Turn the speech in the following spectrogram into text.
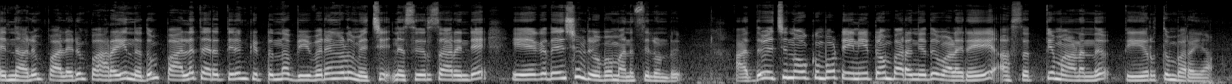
എന്നാലും പലരും പറയുന്നതും പലതരത്തിലും കിട്ടുന്ന വിവരങ്ങളും വെച്ച് നസീർ സാറിന്റെ ഏകദേശം രൂപം മനസ്സിലുണ്ട്. അത് വെച്ച് നോക്കുമ്പോൾ ടിനി ടോം പറഞ്ഞത് വളരെ അസത്യമാണെന്ന് തീർത്തും പറയാം.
